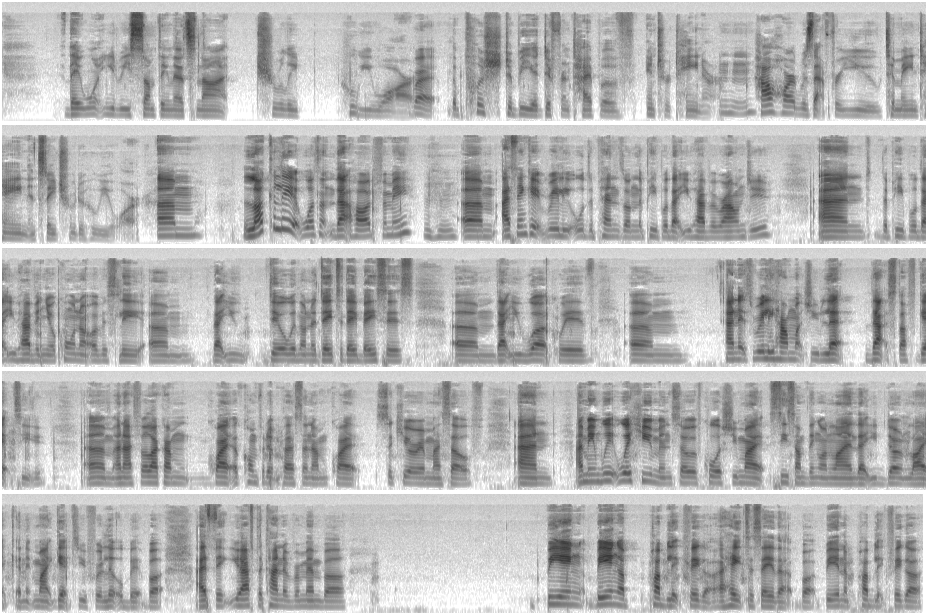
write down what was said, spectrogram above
they want you to be something that's not truly who you are. Right. The push to be a different type of entertainer. Mm-hmm. How hard was that for you to maintain and stay true to who you are? Um, luckily, it wasn't that hard for me. Mm-hmm. Um, I think it really all depends on the people that you have around you and the people that you have in your corner, obviously, um, that you deal with on a day to day basis, um, that you work with. Um, and it's really how much you let that stuff get to you. Um, and I feel like I'm quite a confident person, I'm quite secure in myself. And I mean, we, we're human, so of course you might see something online that you don't like and it might get to you for a little bit. But I think you have to kind of remember being being a public figure. I hate to say that, but being a public figure,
